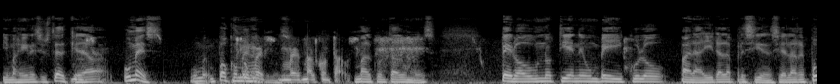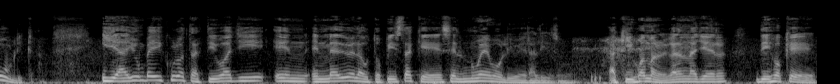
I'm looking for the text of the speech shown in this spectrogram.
Imagínese usted, queda un mes, un, poco menos. Un mes, un mes mal contado. Mal contado un mes. Pero aún no tiene un vehículo para ir a la presidencia de la República. Y hay un vehículo atractivo allí en, en medio de la autopista que es el nuevo liberalismo. Aquí Juan Manuel Galán ayer dijo que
